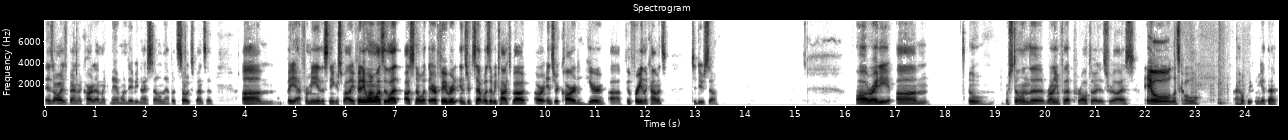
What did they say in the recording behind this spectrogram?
has always been a card. I'm like, man, one day it'd be nice to own that, but so expensive. Um, but yeah, for me, the sneaker spotlight. If anyone wants to let us know what their favorite insert set was that we talked about or insert card here, uh, feel free in the comments to do so. Alrighty. Um, ooh, we're still in the running for that Peralta. I just realized. Hey, oh, let's go. I hope we can get that.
